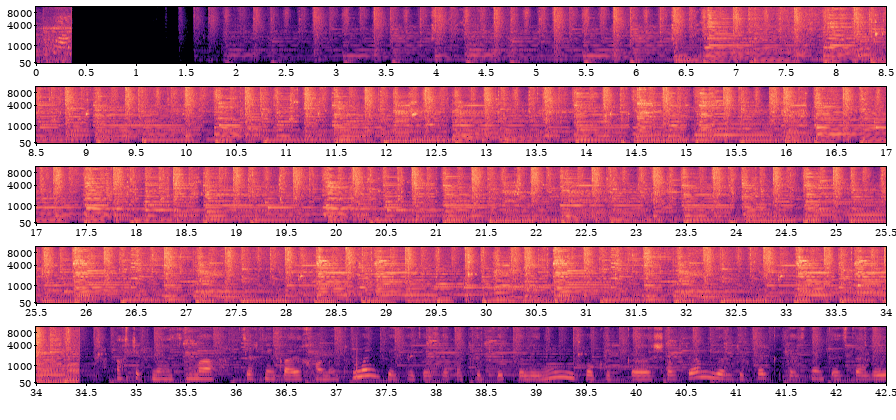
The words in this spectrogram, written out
տեխնիկայի խանութում ենք, եթե ձեզ հետաքրքիր կլինի, փոքր կշրջեմ եւ դուք էլ կտեսնեք այստեղի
